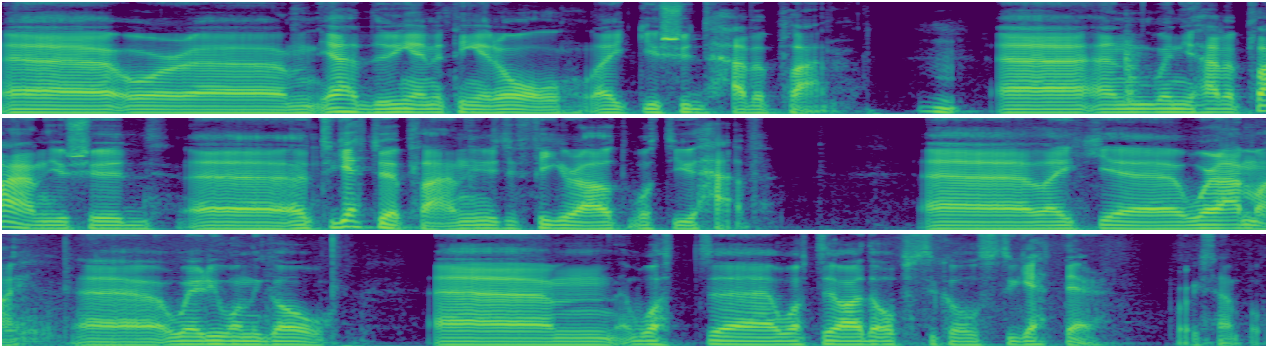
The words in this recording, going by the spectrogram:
uh, or um, yeah, doing anything at all, like you should have a plan. Mm. Uh, and when you have a plan, you should uh, to get to a plan, you need to figure out what do you have. Uh, like uh, where am I? Uh, where do you want to go? Um, what uh, what are the obstacles to get there, for example?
